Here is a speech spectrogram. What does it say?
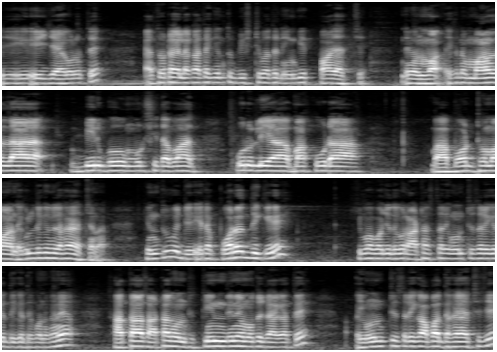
এই এই জায়গাগুলোতে এতটা এলাকাতে কিন্তু বৃষ্টিপাতের ইঙ্গিত পাওয়া যাচ্ছে। যেমন এখানে মালদা, বীরভূম, মুর্শিদাবাদ, পুরুলিয়া, বাঁকুড়া বা বর্ধমান এগুলোতে কিন্তু দেখা যাচ্ছে না। কিন্তু যে এটা পরের দিকে, কীভাবে হচ্ছে দেখুন আঠাশ তারিখ, উনত্রিশ তারিখের দিকে দেখুন এখানে সাতাশ, আঠাশ, উনত্রিশ, তিন দিনের মতো জায়গাতে এই উনত্রিশ তারিখে আবার দেখা যাচ্ছে যে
